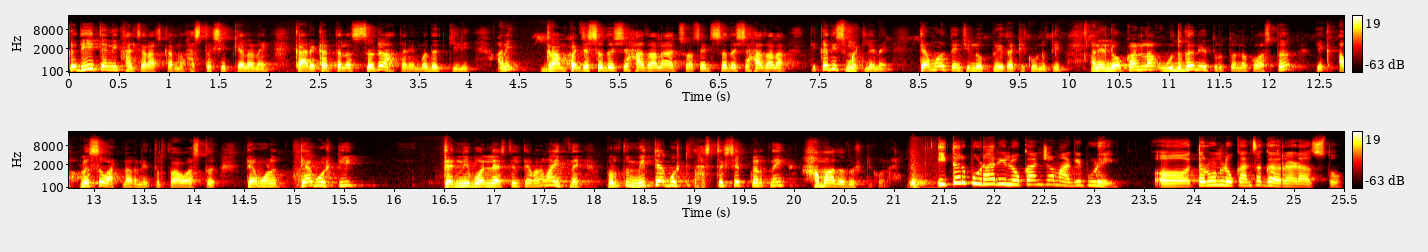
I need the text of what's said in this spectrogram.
कधीही त्यांनी खालच्या राजकारणात हस्तक्षेप केला नाही. कार्यकर्त्याला सरळ हाताने मदत केली आणि ग्रामपंचायत सदस्य हा झाला सोसायटी सदस्य हा झाला ते कधीच म्हटले नाही. त्यामुळे त्यांची लोकप्रियता टिकून होती. आणि लोकांना उद्ग नेतृत्व नको असतं एक आपलंसं वाटणारं नेतृत्व हवं असतं. त्यामुळं त्या गोष्टी त्यांनी बोलल्या असतील ते मला माहीत नाही. परंतु मी त्या गोष्टीत हस्तक्षेप करत नाही हा माझा दृष्टिकोन आहे. इतर पुढारी लोकांच्या मागे पुढे तरुण लोकांचा गराडा असतो.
